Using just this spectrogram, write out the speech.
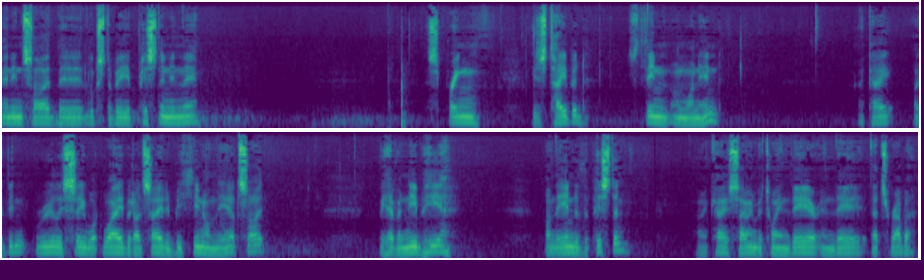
And inside there looks to be a piston in there. The spring is tapered. It's thin on one end. Okay, I didn't really see what way, but I'd say it'd be thin on the outside. We have a nib here on the end of the piston. Okay, so in between there and there, that's rubber.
